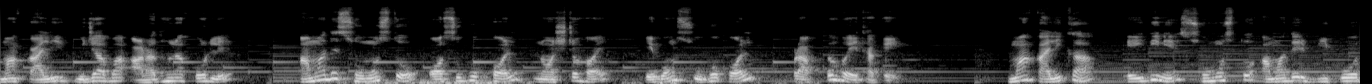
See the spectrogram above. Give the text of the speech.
মা কালীর পূজা বা আরাধনা করলে আমাদের সমস্ত অশুভ ফল নষ্ট হয় এবং শুভ ফল প্রাপ্ত হয়ে থাকে। মা কালিকা এই দিনে সমস্ত আমাদের বিপদ,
